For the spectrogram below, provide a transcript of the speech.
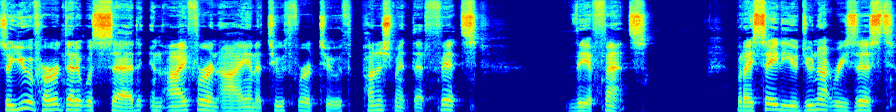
So you have heard that it was said, an eye for an eye and a tooth for a tooth, punishment that fits the offense. But I say to you, do not resist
